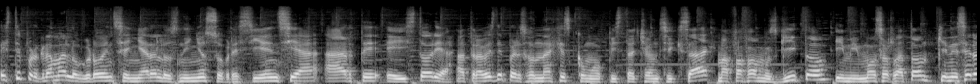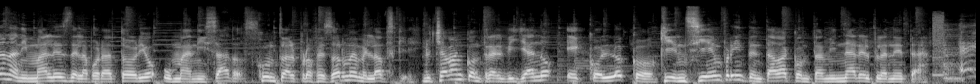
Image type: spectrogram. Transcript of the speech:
este programa logró enseñar a los niños sobre ciencia, arte e historia a través de personajes como Pistachón Zigzag, Mafafa Musguito y Mimoso Ratón, quienes eran animales de laboratorio humanizados. Junto al profesor Memelovsky, luchaban contra el villano Ecoloco, quien siempre intentaba contaminar el planeta. ¡Hey,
